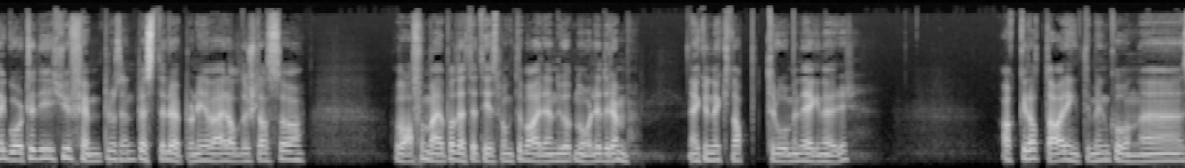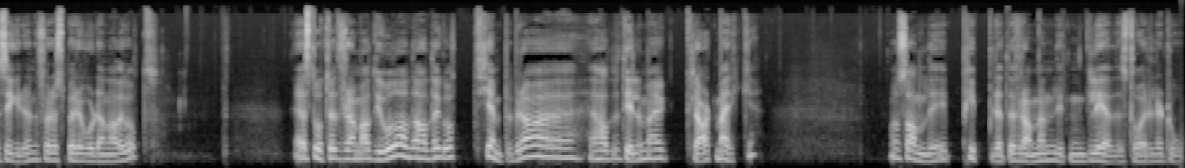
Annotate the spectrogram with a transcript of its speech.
det går til de 25% beste løperne i hver aldersklasse, og var for meg på dette tidspunktet bare en uoppnåelig drøm. Jeg kunne knapt tro mine egne ører. Akkurat da ringte min kone Sigrun for å spørre hvordan det hadde gått. Jeg stotret frem at jo da, det hadde gått kjempebra, jeg hadde til og med klart merket. Og sannelig piplet det fram en liten gledestår eller to.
